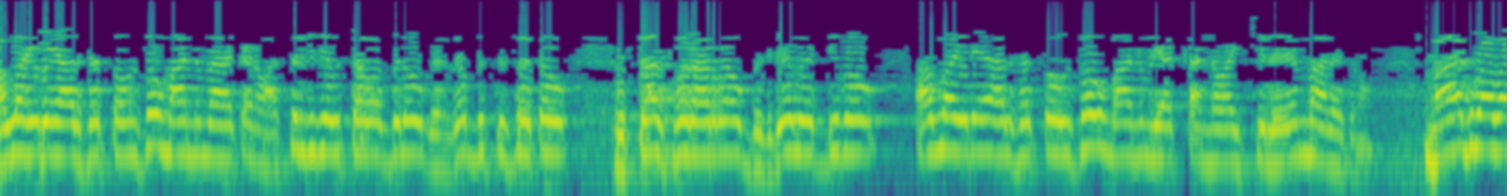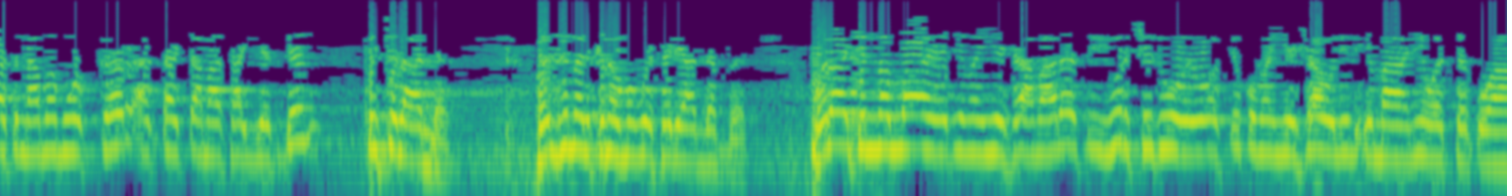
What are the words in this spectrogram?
አላህ ሂዳያ ያልሰጠውን ሰው ማንም አያቀነው። አስር ጊዜ ብታባብለው ገንዘብ ብትሰጠው ብታስፈራራው ብትደበድበው አላህ ሂዳያ ያልሰጠውን ሰው ማንም ሊያቃነው አይችልም ማለት ነው። ማግባባትና መሞከር አቅጣጫ ማሳየት ግን ትችላለህ። በዚህ መልክ ነው መወሰድ ያለበት ولكن الله يهدي من يشاء ማለት يرشد ويوفق من يشاء للإيمان والتقوى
